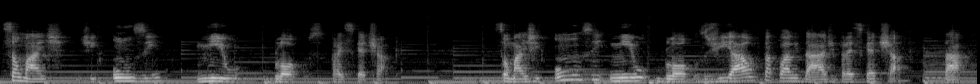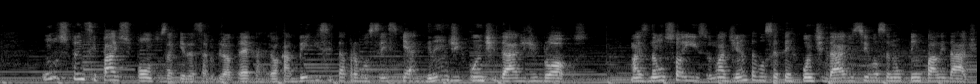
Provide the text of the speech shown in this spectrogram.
São mais de 11 mil blocos para SketchUp. São mais de 11 mil blocos de alta qualidade para SketchUp, tá? Um dos principais pontos aqui dessa biblioteca, eu acabei de citar para vocês que é a grande quantidade de blocos. Mas não só isso, não adianta você ter quantidade se você não tem qualidade.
